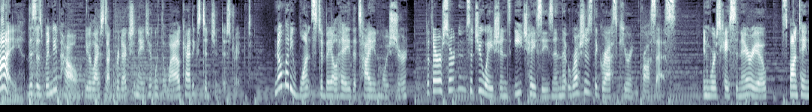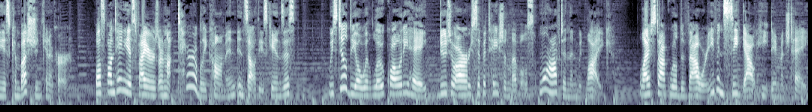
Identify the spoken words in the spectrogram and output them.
Hi, this is Wendy Powell, your livestock production agent with the Wildcat Extension District. Nobody wants to bale hay that's high in moisture, but there are certain situations each hay season that rushes the grass curing process. In worst case scenario, spontaneous combustion can occur. While spontaneous fires are not terribly common in southeast Kansas, we still deal with low quality hay due to our precipitation levels more often than we'd like. Livestock will devour, even seek out heat damaged hay.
